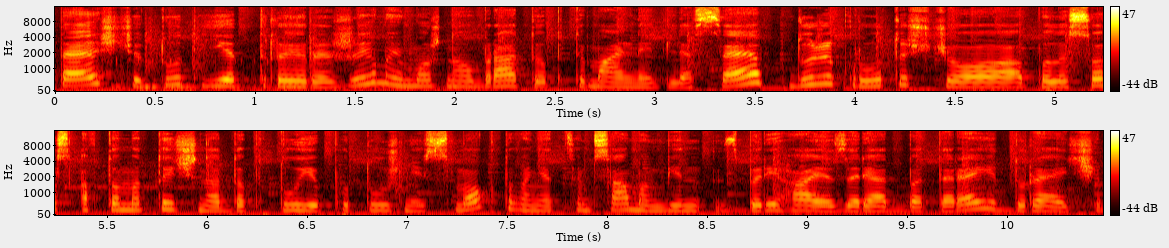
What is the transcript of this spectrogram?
те, що тут є три режими, і можна обрати оптимальний для себе. Дуже круто, що пилесос автоматично адаптує потужність смоктування. Цим самим він зберігає заряд батареї. До речі,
